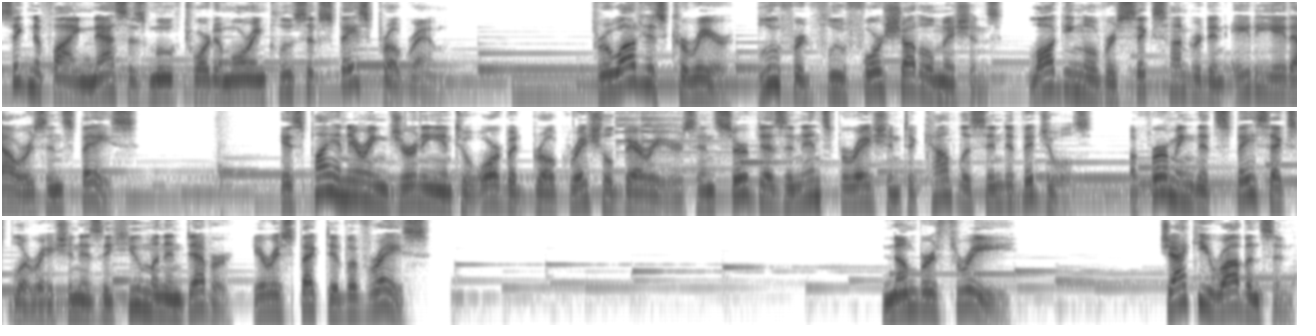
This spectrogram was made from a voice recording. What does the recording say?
signifying NASA's move toward a more inclusive space program. Throughout his career, Bluford flew four shuttle missions, logging over 688 hours in space. His pioneering journey into orbit broke racial barriers and served as an inspiration to countless individuals, affirming that space exploration is a human endeavor, irrespective of race. Number 3. Jackie Robinson,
